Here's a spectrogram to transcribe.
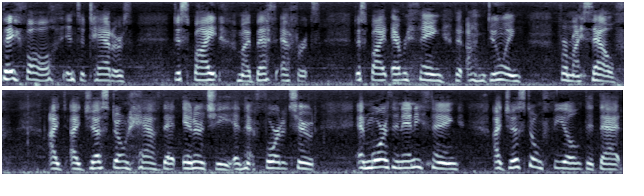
they fall into tatters despite my best efforts, despite everything that I'm doing for myself. I, I just don't have that energy and that fortitude. And more than anything, I just don't feel that that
